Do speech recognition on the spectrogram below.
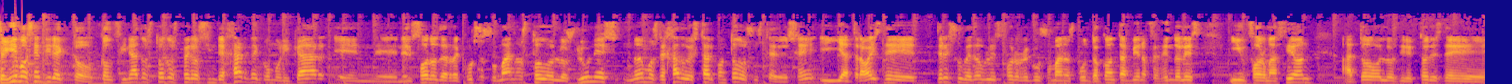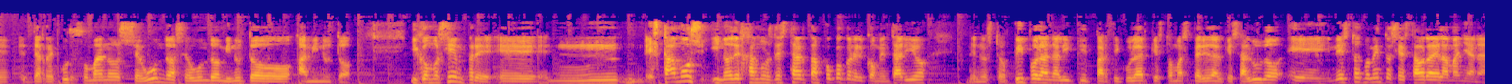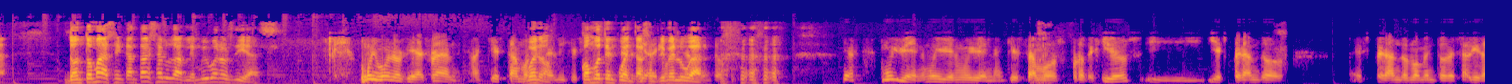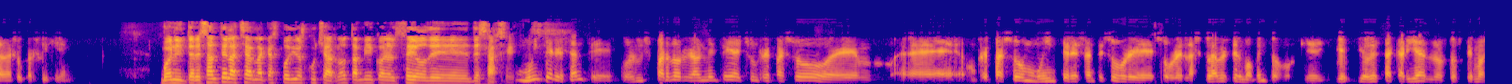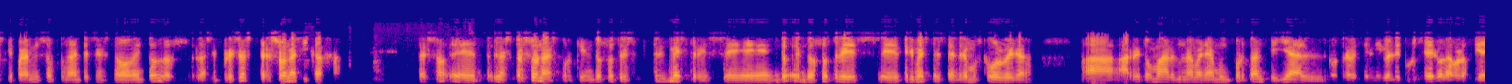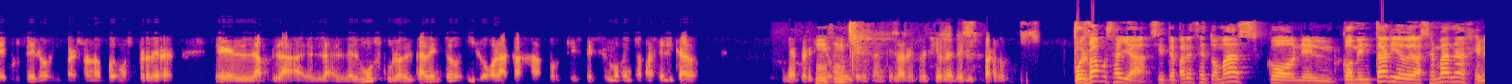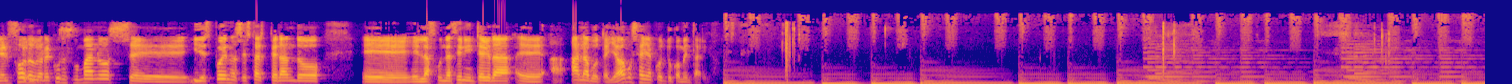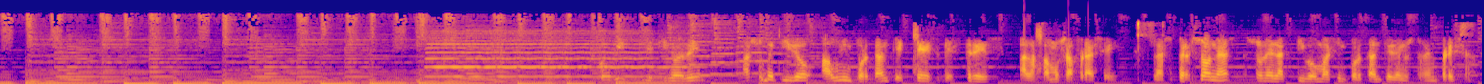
Seguimos en directo, confinados todos, pero sin dejar de comunicar en, el Foro de Recursos Humanos todos los lunes. No hemos dejado de estar con todos ustedes, ¿eh? y a través de www.fororecursoshumanos.com también ofreciéndoles información a todos los directores de, de recursos humanos segundo a segundo, minuto a minuto. Y como siempre, eh, estamos y no dejamos de estar tampoco con el comentario de nuestro People Analytics particular, que es Tomás Pereda, al que saludo eh, en estos momentos y hasta hora de la mañana. Don Tomás, encantado de saludarle. Muy buenos días. Muy buenos días, Fran. Aquí estamos. Bueno, ¿cómo te encuentras en primer lugar? Muy bien, muy bien, muy bien. Aquí estamos protegidos y, y esperando, esperando el momento de salir a la superficie. Bueno, interesante la charla que has podido escuchar, ¿no? También con el CEO de, de SAGE. Muy interesante. Con Luis Pardo realmente ha hecho un repaso, eh, eh, un repaso muy interesante sobre, sobre las claves del momento, porque yo, destacaría los dos temas que para mí son fundamentales en este momento, los, las empresas, personas y caja. Eh, las personas, porque en dos o tres trimestres, eh, en dos o tres trimestres tendremos que volver a, a, a, retomar de una manera muy importante ya el, otra vez el nivel de crucero, la velocidad de crucero, y por eso no podemos perder el, la, la, la, el músculo del talento y luego la caja, porque este es el momento más delicado. Me ha parecido uh -huh. muy interesante las reflexiones de Luis Pardo. Pues vamos allá, si te parece, Tomás, con el comentario de la semana en el Foro de Recursos Humanos eh, y después nos está esperando eh, en la Fundación Integra eh, Ana Botella. Vamos allá con tu comentario. Ha sometido a un importante test de estrés a la famosa frase, las personas son el activo más importante de nuestra empresa.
